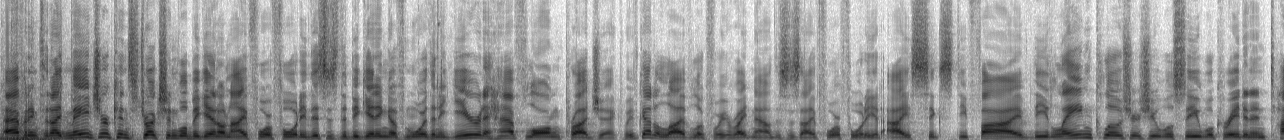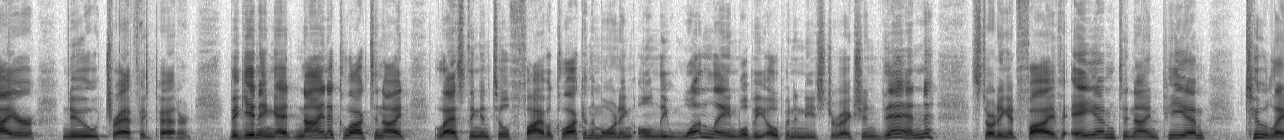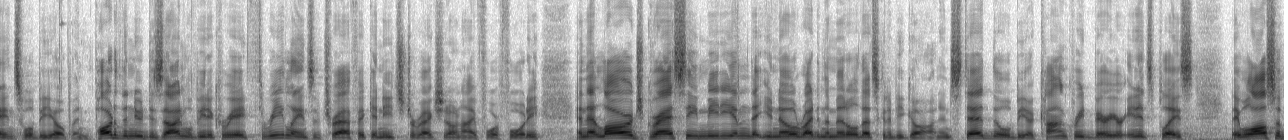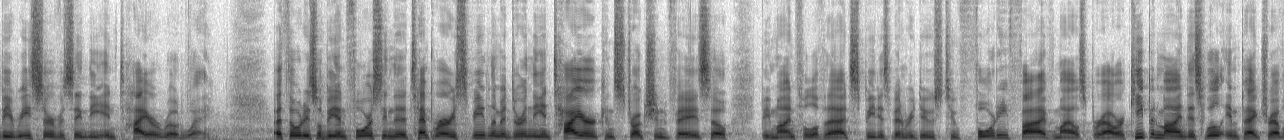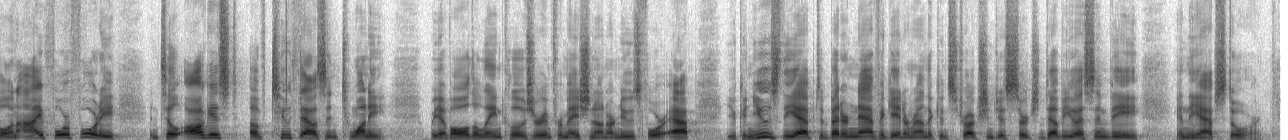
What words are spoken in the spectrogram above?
Happening tonight, major construction will begin on I-440. This is the beginning of more than a year and a half long project. We've got a live look for you right now. This is I-440 at I-65. The lane closures you will see will create an entire new traffic pattern. Beginning at 9 o'clock tonight, lasting until 5 o'clock in the morning, only one lane will be open in each direction. Then, starting at 5 a.m. to 9 p.m., Two lanes will be open. Part of the new design will be to create three lanes of traffic in each direction on I-440. And that large grassy medium that you know right in the middle, that's going to be gone. Instead, there will be a concrete barrier in its place. They will also be resurfacing the entire roadway. Authorities will be enforcing the temporary speed limit during the entire construction phase, so be mindful of that. Speed has been reduced to 45 miles per hour. Keep in mind this will impact travel on I-440 until August of 2020. We have all the lane closure information on our News 4 app. You can use the app to better navigate around the construction. Just search WSMV in the App Store.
